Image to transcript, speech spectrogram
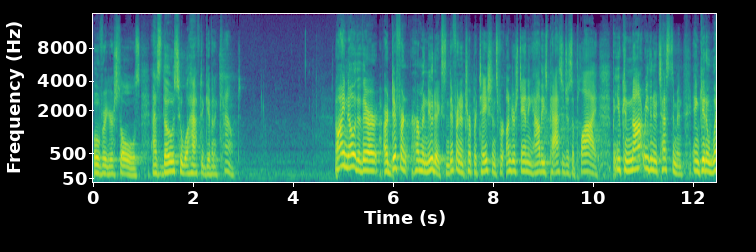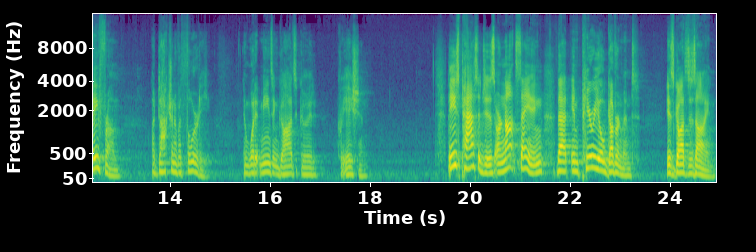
over your souls as those who will have to give an account. Now, I know that there are different hermeneutics and different interpretations for understanding how these passages apply, but you cannot read the New Testament and get away from a doctrine of authority and what it means in God's good creation. These passages are not saying that imperial government is God's design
